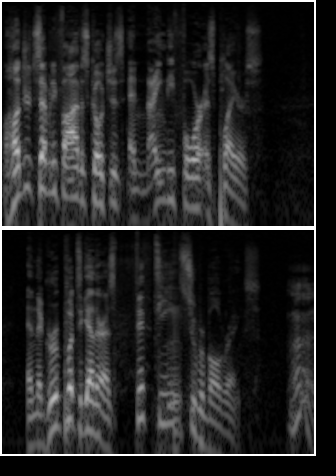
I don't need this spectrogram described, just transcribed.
175 as coaches and 94 as players. And the group put together has 15 Super Bowl rings. Hmm.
